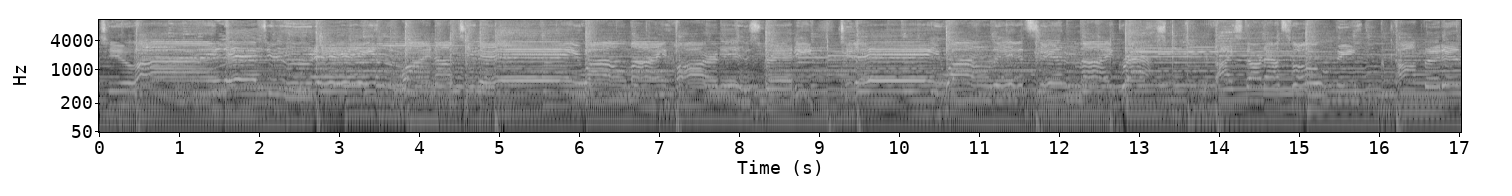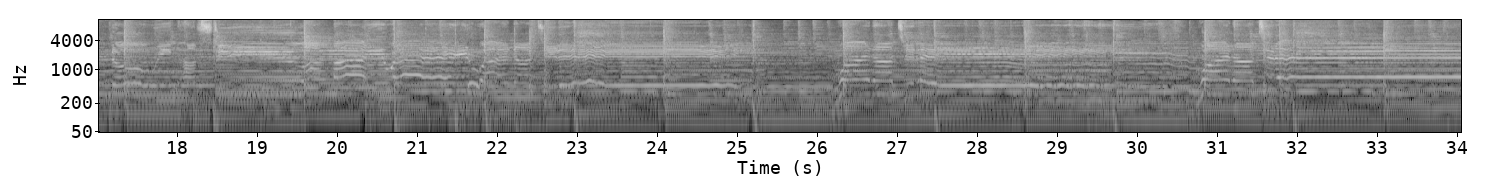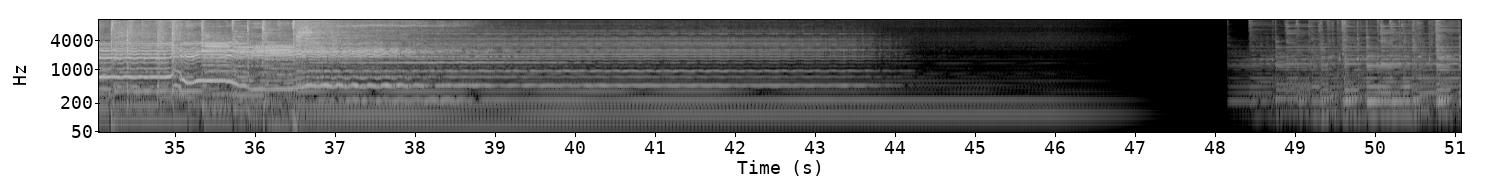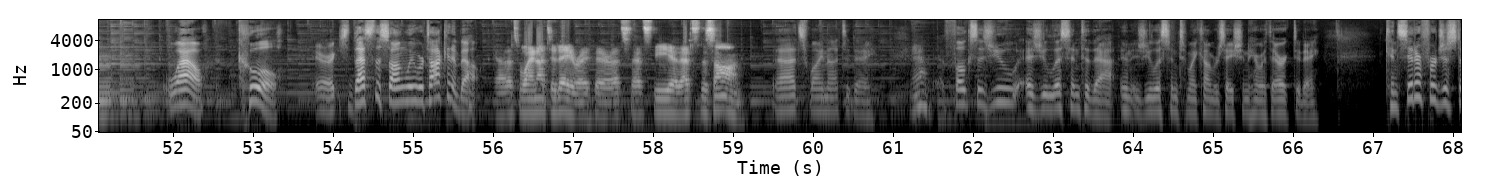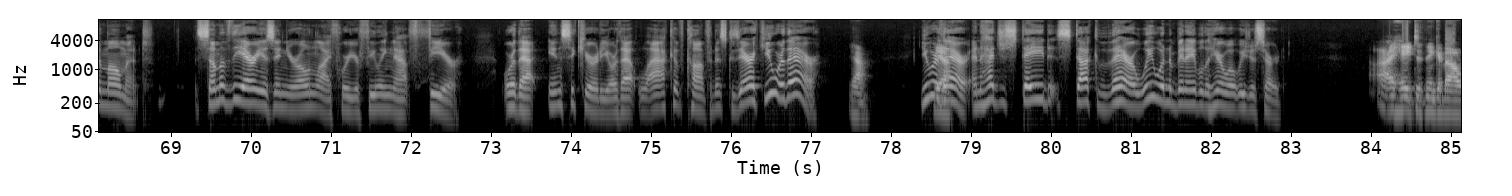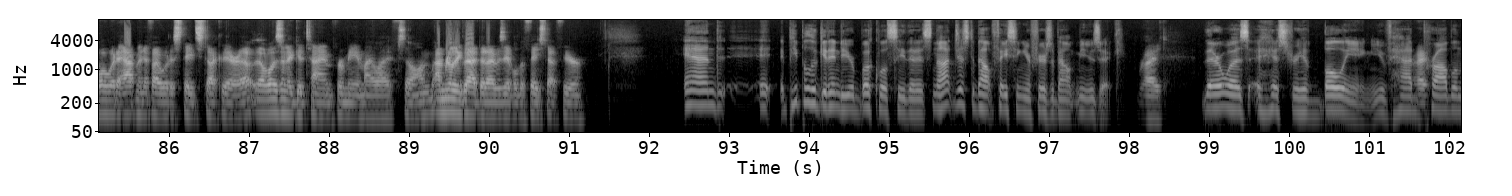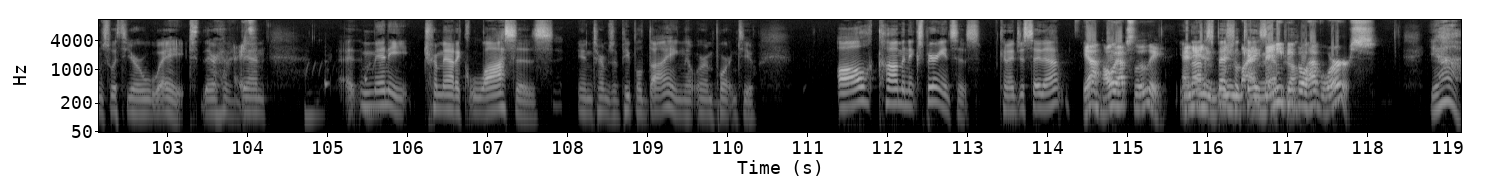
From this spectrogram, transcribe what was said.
till I cool, Eric. So that's the song we were talking about. Yeah, that's why not today, right there. That's that's the uh, that's the song. That's why not today. Yeah, folks, as you as you listen to that, and as you listen to my conversation here with Eric today, consider for just a moment some of the areas in your own life where you're feeling that fear or that insecurity or that lack of confidence because eric you were there yeah you were Yeah. there and had you stayed stuck there we wouldn't have been able to hear what we just heard I hate to think about what would have happened if I would have stayed stuck there. That, that wasn't a good time for me in my life. So I'm I'm really glad that I was able to face that fear. and it, it- people who get into your book will see that it's not just about facing your fears about music Right. there was a history of bullying. You've had Right. problems with your weight. There have Right. been uh, many traumatic losses in terms of people dying that were important to you. All common experiences. Can I just say that? Yeah. Oh, absolutely. You're not a special and case, many after all. people have worse. Yeah.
